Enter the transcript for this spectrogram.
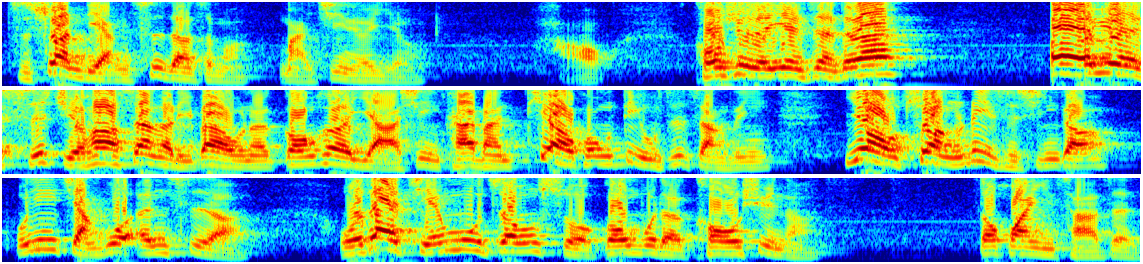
只算两次的什么买进而已哦。好，后续的验证对不对？二月十九号上个礼拜五呢，恭贺雅信开盘跳空第五次涨停，又创历史新高。我已经讲过 N 次啊，我在节目中所公布的扣讯啊，都欢迎查证。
